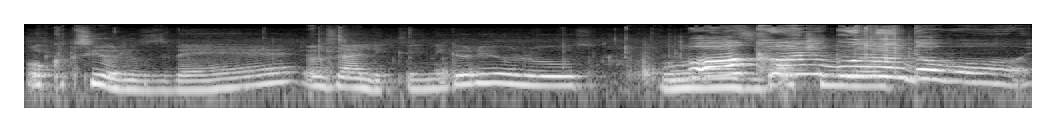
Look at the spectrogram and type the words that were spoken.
Okutuyoruz ve özelliklerini görüyoruz. Bunun Bakın bunun da var.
